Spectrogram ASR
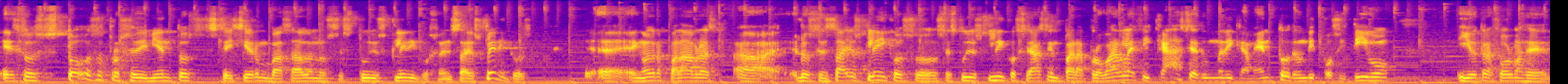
Esos, todos esos procedimientos se hicieron basados en los estudios clínicos, en ensayos clínicos. Eh, en otras palabras, ah, los ensayos clínicos o los estudios clínicos se hacen para probar la eficacia de un medicamento, de un dispositivo y otras formas de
